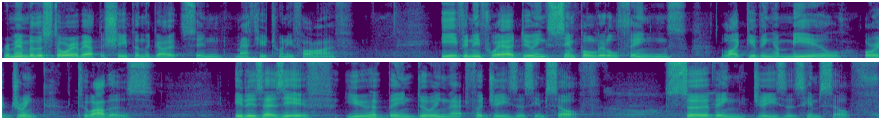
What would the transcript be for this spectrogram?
Remember the story about the sheep and the goats in Matthew 25? Even if we are doing simple little things like giving a meal or a drink to others, it is as if you have been doing that for Jesus Himself, serving Jesus Himself.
